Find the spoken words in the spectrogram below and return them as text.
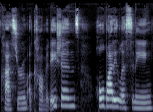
classroom accommodations, whole body listening,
